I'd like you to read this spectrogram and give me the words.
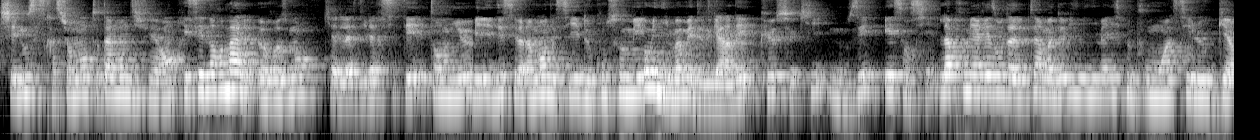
chez nous, ce sera sûrement totalement différent. Et c'est normal, heureusement qu'il y a de la diversité, tant mieux. Mais l'idée c'est vraiment d'essayer de consommer au minimum et de ne garder que ce qui nous est essentiel. La première raison d'adopter un mode de vie minimalisme pour moi, c'est le gain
